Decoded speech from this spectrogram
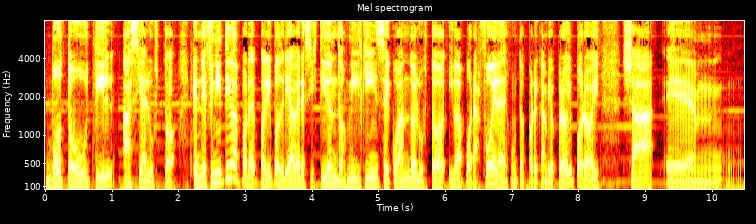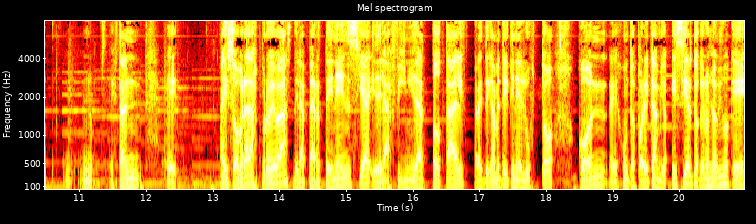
voto útil hacia Lustó, que en definitiva por, por ahí podría haber existido en 2015 cuando Lustó iba por afuera de Juntos por el Cambio, pero hoy por hoy ya eh, no- están... hay sobradas pruebas de la pertenencia y de la afinidad total prácticamente que tiene Lustó con eh, Juntos por el Cambio. Es cierto que no es lo mismo que,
